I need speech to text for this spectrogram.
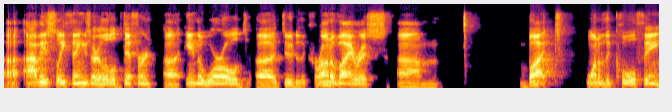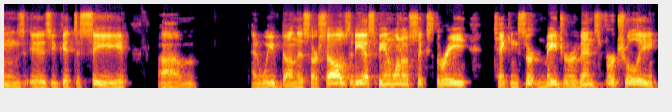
uh, obviously, things are a little different uh, in the world uh, due to the coronavirus. Um, but one of the cool things is you get to see, um, and we've done this ourselves at ESPN 1063, taking certain major events virtually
